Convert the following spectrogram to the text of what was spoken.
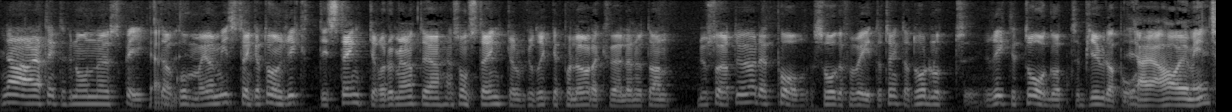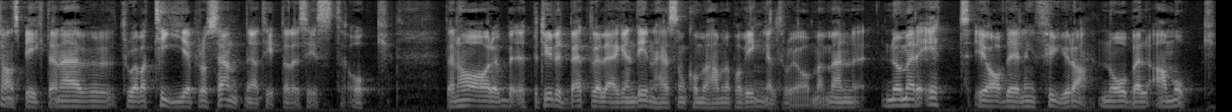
Nej, jag tänkte för någon eh, spik Ja, där kommer. Jag misstänker att du har en riktig stänkare. Och du menar inte en sån stänkare du brukar dricka på lördagskvällen. Utan du sa att du hade ett par svaga favoriter. Och tänkte att du hade något riktigt drag att bjuda på. Ja, jag har ju min chanspik. Den är, tror jag var 10% när jag tittade sist. Och den har ett betydligt bättre läge än din häst som kommer hamna på vingel tror jag. Men, men nummer ett i avdelning 4, Nobel Amok.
